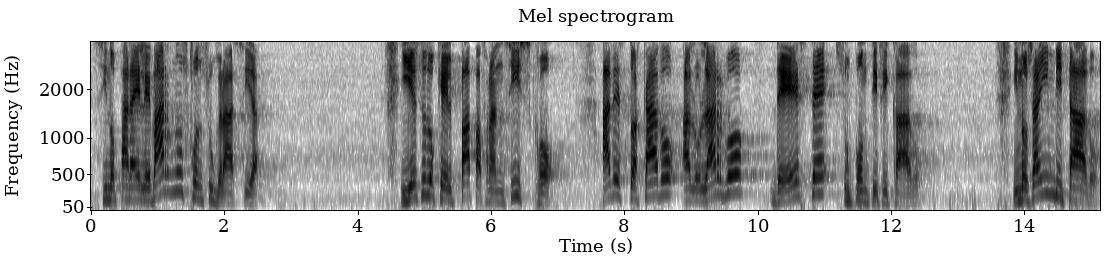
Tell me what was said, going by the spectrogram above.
sino para elevarnos con su gracia. Y eso es lo que el Papa Francisco ha destacado a lo largo de este su pontificado. Y nos ha invitado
